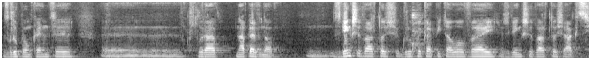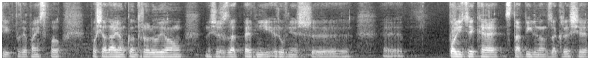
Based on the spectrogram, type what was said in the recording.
z grupą Kenty, yy, która na pewno mm, zwiększy wartość grupy kapitałowej, zwiększy wartość akcji, które Państwo posiadają, kontrolują. Myślę, że zapewni również yy, politykę stabilną w zakresie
